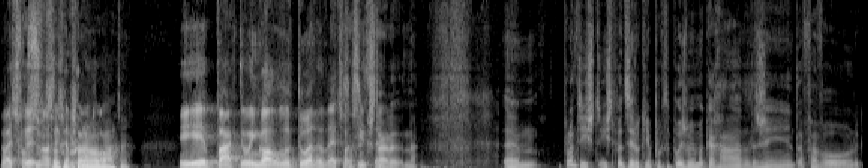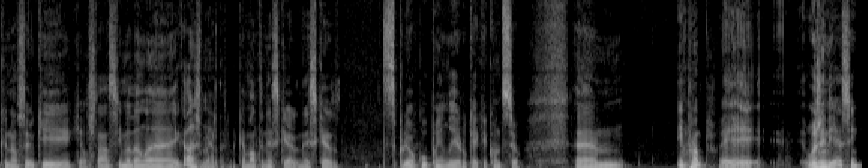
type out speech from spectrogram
Eu acho que nós é que estamos Epá, que tu engole toda. That's what she gostar, não. Um, pronto, isto, isto para dizer o quê? Porque depois vem uma carrada de gente a favor, que não sei o quê, que ele está acima da lei, aquelas merdas, que a malta nem sequer, nem sequer se preocupa em ler o que é que aconteceu. Um, e pronto, é, é, hoje em dia é assim.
